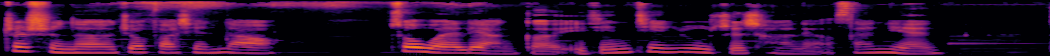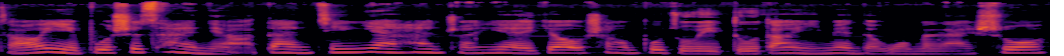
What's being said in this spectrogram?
这时呢，就发现到，作为两个已经进入职场两三年，早已不是菜鸟，但经验和专业又尚不足以独当一面的我们来说，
